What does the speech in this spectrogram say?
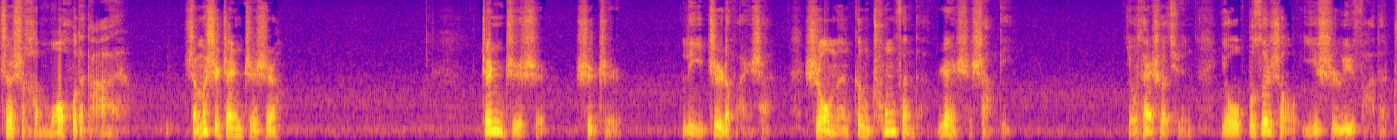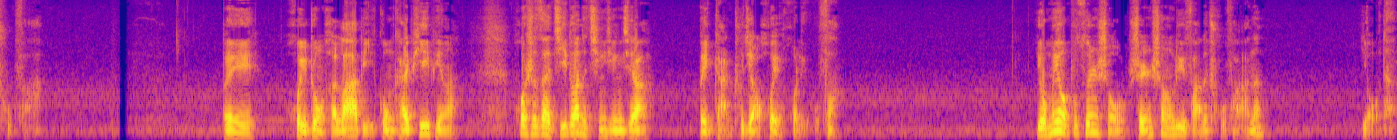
这是很模糊的答案啊。什么是真知识？真知识是指理智的完善，使我们更充分的认识上帝。犹太社群有不遵守仪式律法的处罚，被会众和拉比公开批评啊，或是在极端的情形下被赶出教会或流放。有没有不遵守神圣律法的处罚呢？有的，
